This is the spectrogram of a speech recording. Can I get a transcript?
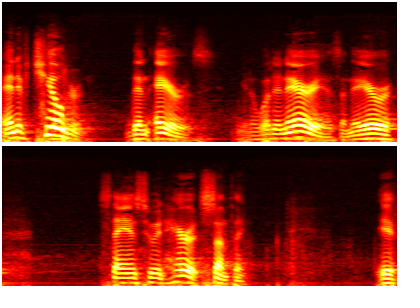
And if children, then heirs. You know what an heir is? An heir stands to inherit something. If,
